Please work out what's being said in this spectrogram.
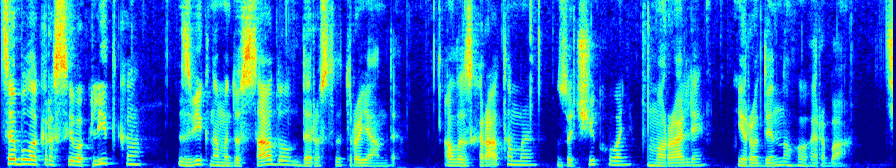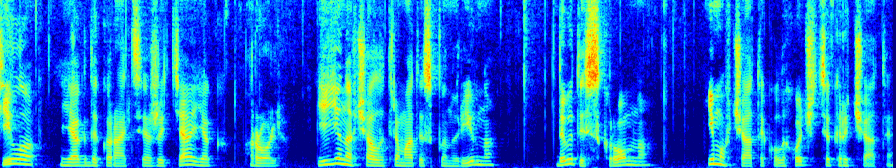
Це була красива клітка з вікнами до саду, де росли троянди, але з гратами, з очікувань, моралі і родинного герба. Тіло як декорація, життя як роль. Її навчали тримати спину рівно, дивитись скромно і мовчати, коли хочеться кричати.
